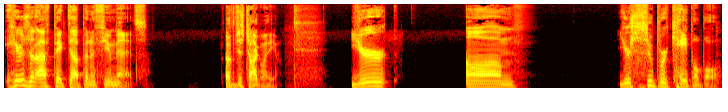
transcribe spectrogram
here's what I've picked up in a few minutes of just talking with you. You're um you're super capable.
